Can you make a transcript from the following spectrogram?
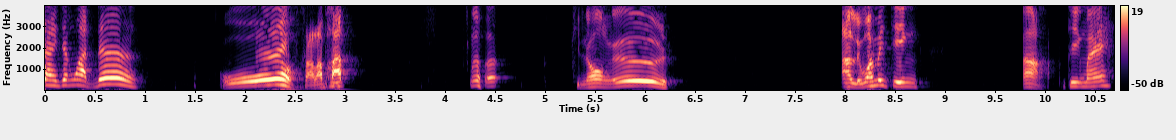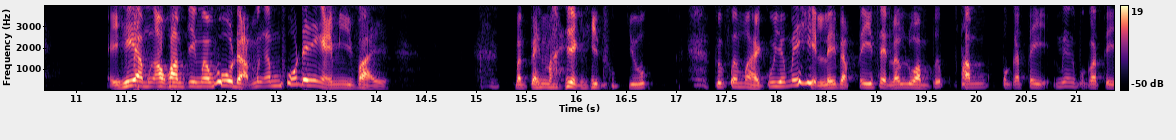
ต่างจังหวัดเด้อ โอ้ สารพัดพี่น้องเอออะหรือว่าไม่จริง อะจริงไหมไอ้เฮียมึงเอาความจริงมาพูดอะมึงพูดได้ยังไงมีไฟ มันเป็นมาอย่างนี้ทุกยุค ทุกสมัยกูยังไม่เห็นเลยแบบตีเสร็จแล้วรวมปุ๊บทำปกติเรื่องปกติ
